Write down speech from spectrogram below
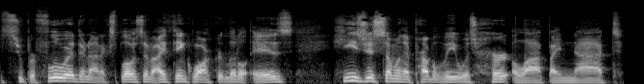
super fluid, they're not explosive. I think Walker Little is he's just someone that probably was hurt a lot by not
